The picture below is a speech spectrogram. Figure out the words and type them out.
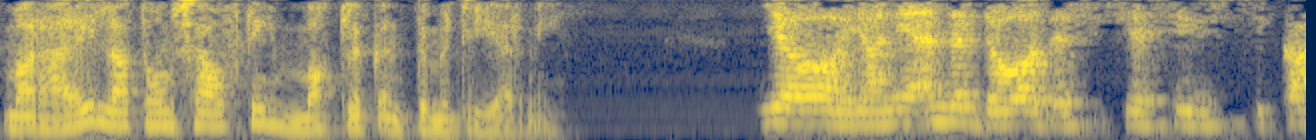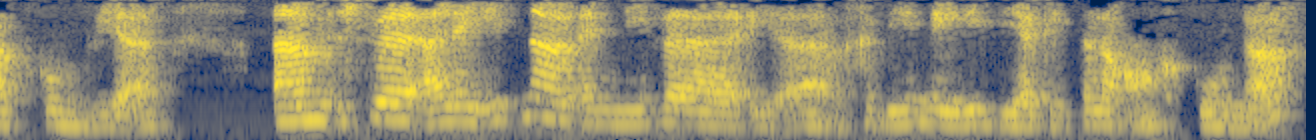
maar hy laat homself nie maklik intimideer nie. Ja, ja nee inderdaad, dis soos jy sê, dis die kat kom weer. Ehm um, so hulle het nou 'n nuwe uh, gedurende hierdie week het hulle aangekondig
